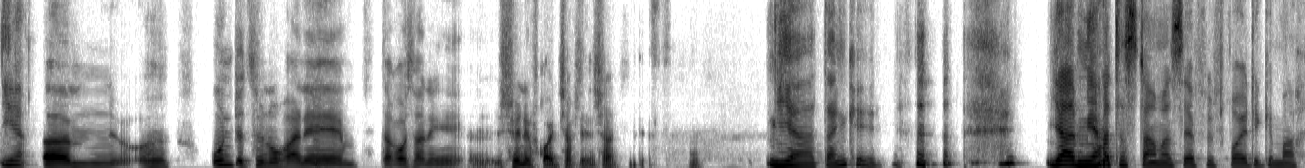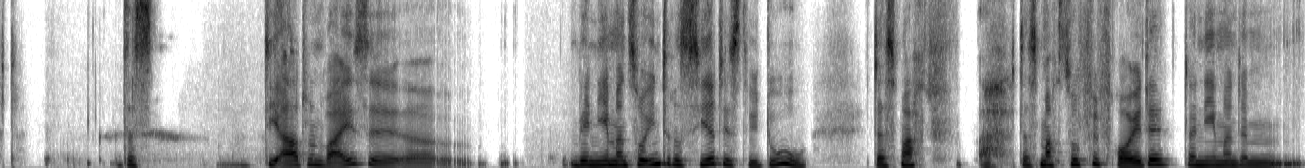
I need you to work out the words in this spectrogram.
Ja. Ähm, äh, und dazu noch eine, daraus eine äh, schöne Freundschaft entstanden ist. Ja, danke. Ja, mir hat das damals sehr viel Freude gemacht. Das, die Art und Weise, äh, wenn jemand so interessiert ist wie du, das macht, ach, das macht so viel Freude, dann jemandem,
